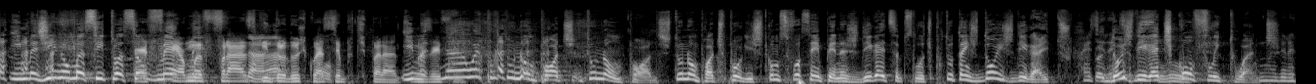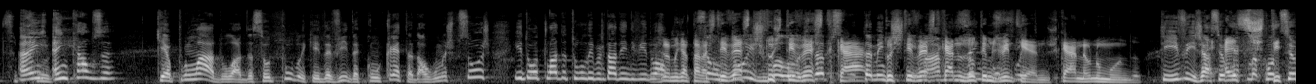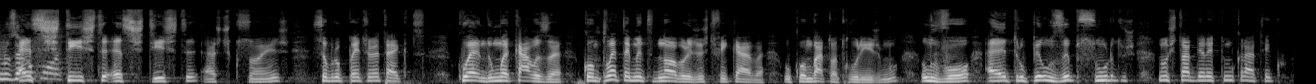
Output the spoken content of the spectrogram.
Imagina uma situação É, de Mad é uma frase que Não. introduz quase Oh. sempre disparates. Ima-. Não, é porque tu não podes, tu não podes, tu não podes pôr isto como se fossem apenas direitos absolutos, porque tu tens dois direitos, Quais direitos dois direitos absolutos? conflituantes Não é direitos em, em causa. Que é, por um lado, o lado da saúde pública e da vida concreta de algumas pessoas, e do outro lado, a tua liberdade individual. João Miguel Tavares, São estiveste- dois tu estiveste cá, tu estiveste cá nos últimos 20 conflito. anos, cá no, no mundo. Tive e já sei o que é que me aconteceu nos aeroportos. assististe, assististe às discussões sobre o Patriot Act. Quando uma causa completamente nobre e justificada, o combate ao terrorismo, levou a atropelos absurdos num Estado de Direito Democrático.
